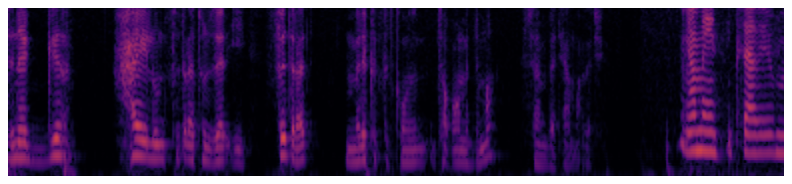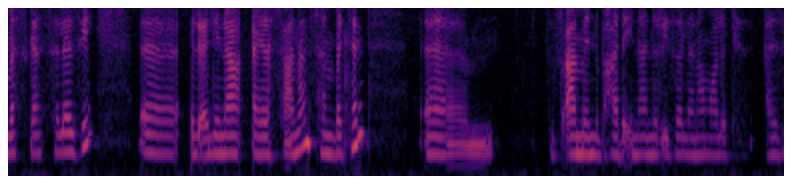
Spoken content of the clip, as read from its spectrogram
ዝነግር ሓይሉን ፍጥረቱን ዘርኢ ፍጥረት ምልክት ክትከውን ተቆምት ድማ ሰንበት እያ ማለት እዩ። ኣሜን እግዚኣብሔር ይመስገን። ስለዚ ልዕልና ኣይረሳዕናን ሰንበትን ፍጻመን ብሓደ ኢና ንርኢ ዘለና ማለት እዩ። እዚ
